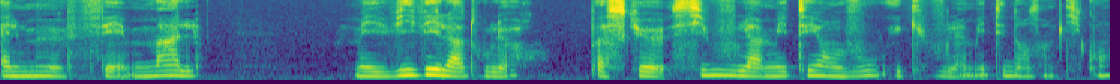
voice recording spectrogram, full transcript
Elle me fait mal. Mais vivez la douleur. Parce que si vous la mettez en vous et que vous la mettez dans un petit coin,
